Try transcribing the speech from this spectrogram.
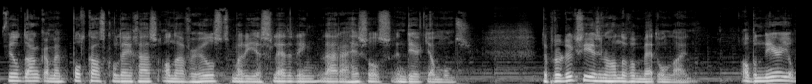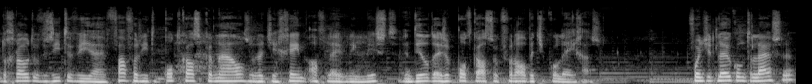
Veel dank aan mijn podcastcollega's Anna Verhulst, Maria Sleddering, Lara Hessels en Dirk-Jan Mons. De productie is in handen van Met Online. Abonneer je op de grote visite via je favoriete podcastkanaal, zodat je geen aflevering mist. En deel deze podcast ook vooral met je collega's. Vond je het leuk om te luisteren?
